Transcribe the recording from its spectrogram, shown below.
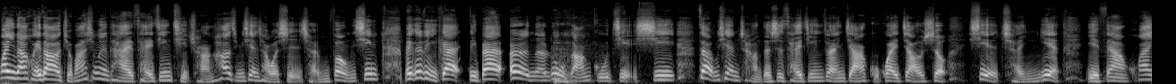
欢迎大家回到九八新闻台财经起床号节目现场，我是陈凤欣。每个礼拜礼拜二呢，入港股解析，在我们现场的是财经专家古怪教授谢晨燕，也非常欢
